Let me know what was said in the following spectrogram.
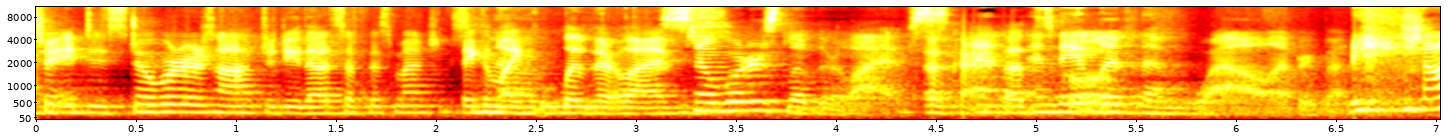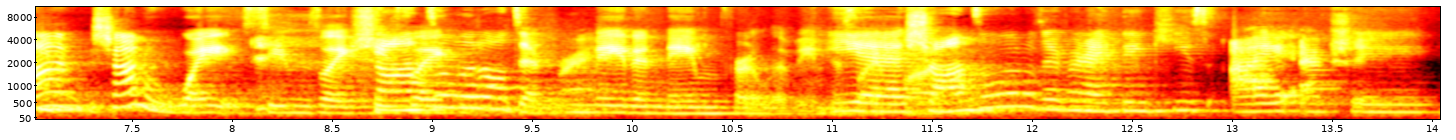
Do snowboarders not have to do that stuff as much? They can No. like live their lives. Snowboarders live their lives. Okay, and, and they live them well. Everybody. Shaun Shaun White seems like Shaun's he's like a little different. made a name for living. His yeah. Shaun's a little different. I think he's. I actually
